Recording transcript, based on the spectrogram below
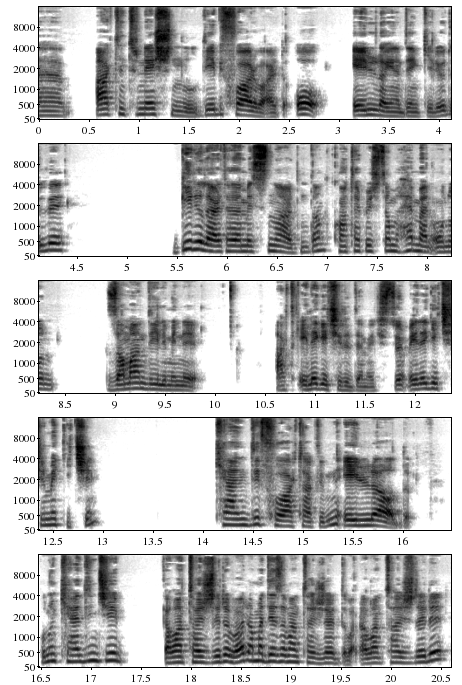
e, Art International diye bir fuar vardı. O Eylül ayına denk geliyordu ve bir yıl ertelenmesinin ardından Contemporary İstanbul hemen onun zaman dilimini artık ele geçirdi demek istiyorum. Ele geçirmek için kendi fuar takvimini Eylül'e aldı. Bunun kendince avantajları var ama dezavantajları da var. Avantajları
